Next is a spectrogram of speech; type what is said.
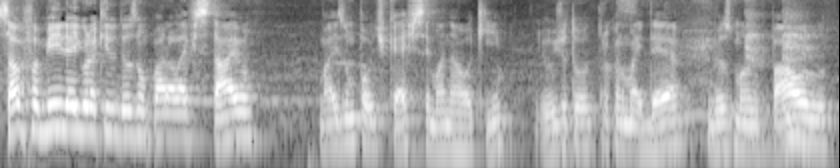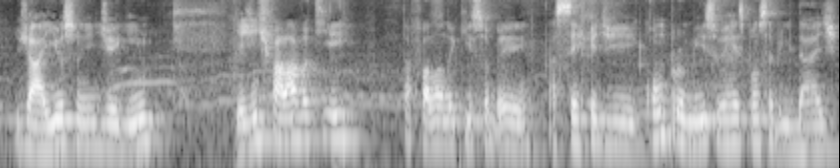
Salve família, Igor aqui do Deus Não Para Lifestyle. Mais um podcast semanal aqui. E hoje eu tô trocando uma ideia com meus manos Paulo, Jailson e Dieguinho. E a gente falava aqui, tá falando aqui sobre acerca de compromisso e responsabilidade.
